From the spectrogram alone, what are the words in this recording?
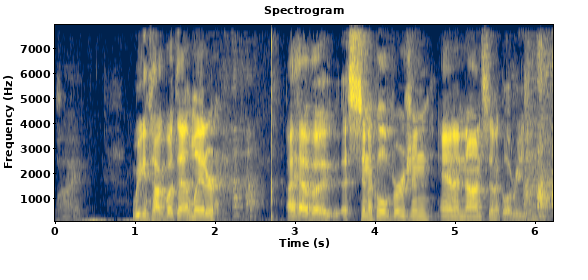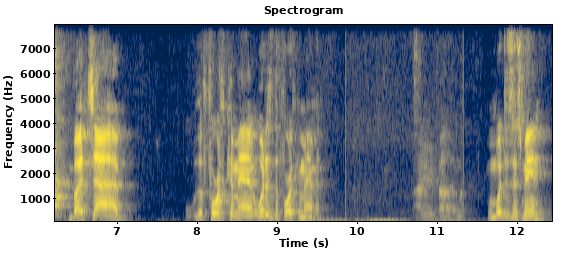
Why? We can talk about that later. I have a, a cynical version and a non-cynical reason. But uh, the fourth command. What is the fourth commandment? Honor your father and mother. And what does this mean?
